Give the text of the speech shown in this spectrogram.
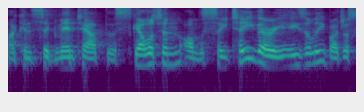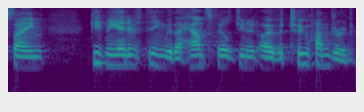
I can segment out the skeleton on the CT very easily by just saying, give me anything with a Hounsfield unit over 200.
